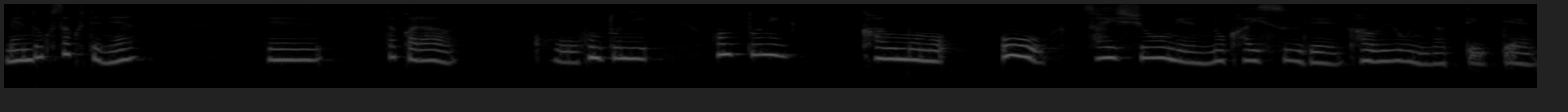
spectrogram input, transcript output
面倒くさくてね。でだからこう本当に本当に買うものを最小限の回数で買うようになっていて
